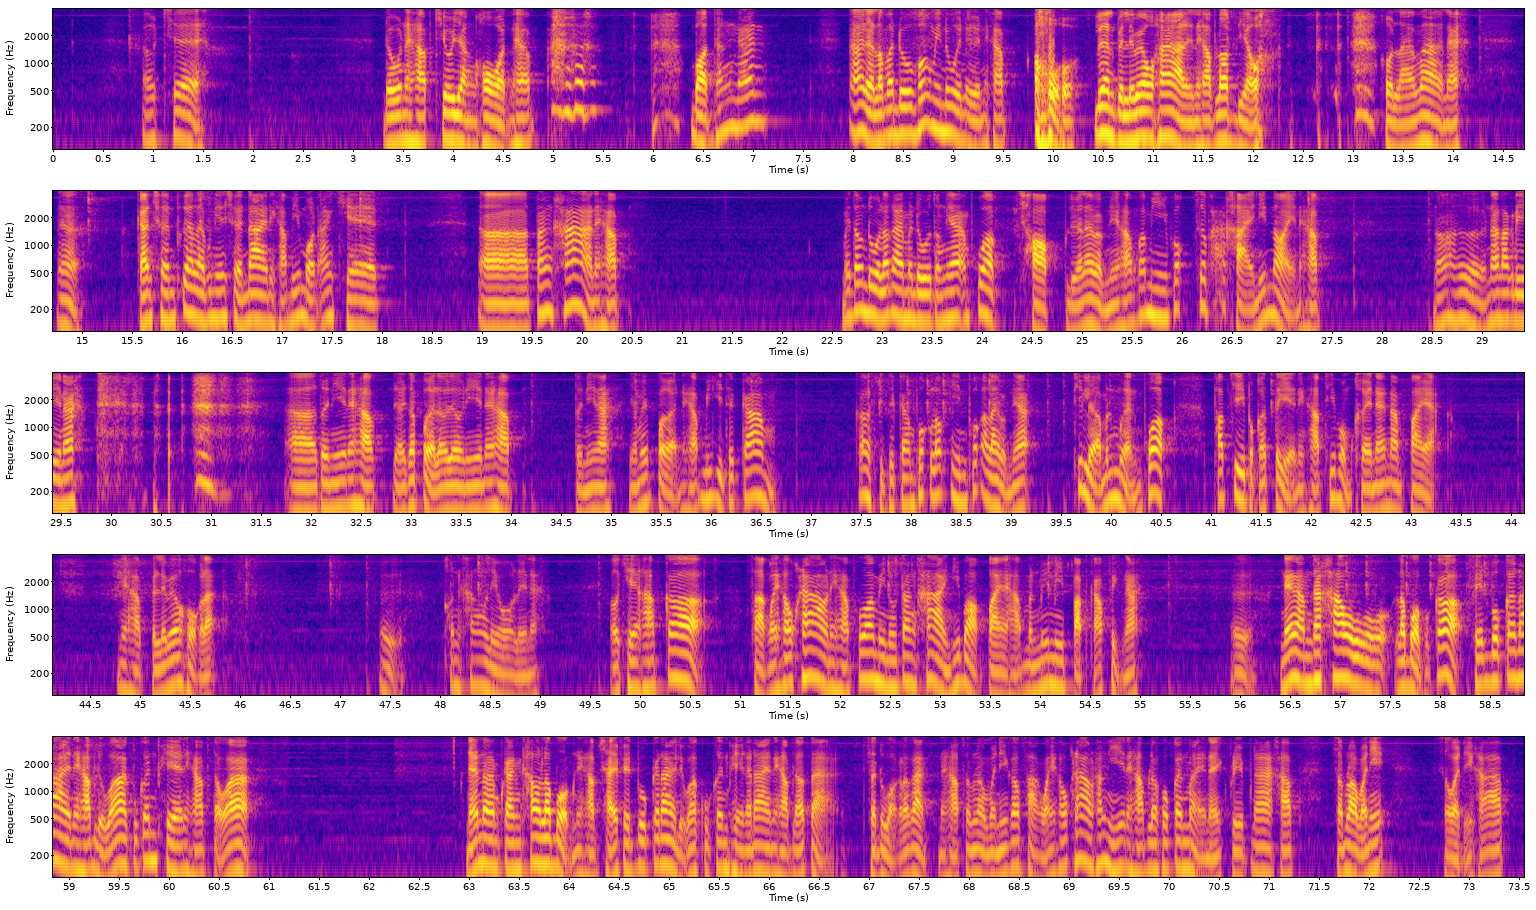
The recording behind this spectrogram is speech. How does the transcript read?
100%โอเค ดูนะครับ kill อย่างโหดนะครับ บอททั้งนั้นอะเดี๋ยวเรามาดูพวกเมนูอื่นๆนะครับ โอ้โหเลื่อนเป็นเลเวล5เลยนะครับ รอบเดียวโหดร้ายมากนะนะการเชิญเพื่อนอะไรพวกนี้เชิญได้นะครับ มีโหมด arcade ตั้งค่านะครับ ไม่ต้องดูแล้วกันมาดูตรงเนี้ยพวก shop หรืออะไรแบบนี้ครับ ก็มีพวกเสื้อผ้าขายนิดหน่อยนะครับเนาะเออน่ารักดีนะ ตัวนี้นะครับ เดี๋ยวจะเปิดเร็วๆนี้นะครับ ตัวนี้นะยังไม่เปิดนะครับ มีกิจกรรม ก็กิจกรรมพวก login พวกอะไรแบบเนี้ย ที่เหลือมันเหมือนพวก PUBG ปกตินะครับ ที่ผมเคยแนะนำไปอะ่ะเนี่ยครับเป็นเลเวล6ละเออค่อนข้างเร็วเลยนะ โอเคครับก็ฝากไว้คร่าวๆนะครับเพราะว่าเมนูตั้งค่าอย่างที่บอกไปครับ มันไม่มีปรับกราฟิกนะเออแนะนำถ้าเข้าระบบก็ Facebook ก็ได้นะครับ หรือว่า Google Play นะครับ แต่ว่า แนะนำการเข้าระบบนะครับใช้ Facebook ก็ได้หรือว่า Google Play ก็ได้นะครับ แล้วแต่สะดวกแล้วกันนะครับสำหรับวันนี้ก็ฝากไว้คร่าวๆเท่านี้นะครับ แล้วพบกันใหม่ในคลิปหน้าครับสำหรับวันนี้ สวัสดีครับ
